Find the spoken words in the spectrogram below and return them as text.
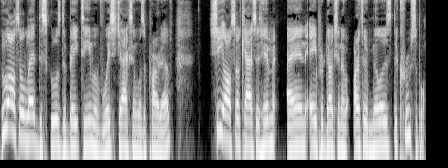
who also led the school's debate team, of which Jackson was a part of. She also casted him in a production of Arthur Miller's The Crucible.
